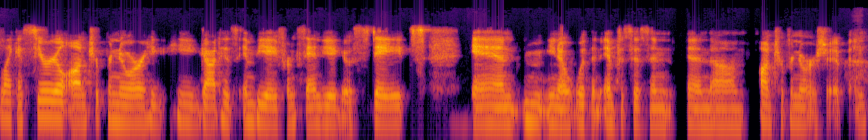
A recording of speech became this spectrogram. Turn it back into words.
Like a serial entrepreneur. He he got his mba from san diego state and mm, you know with an emphasis in in um, entrepreneurship. And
